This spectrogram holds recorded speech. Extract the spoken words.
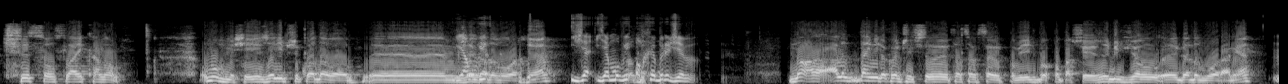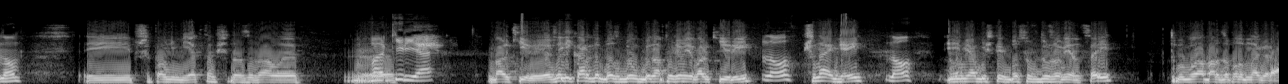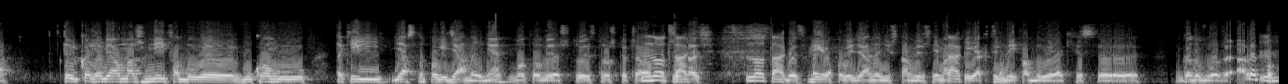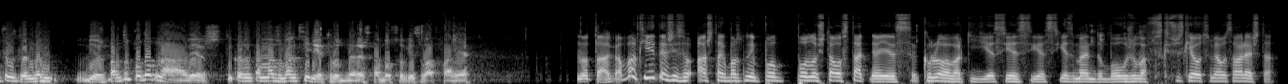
czy Souls like'a, no... Umówmy się, jeżeli przykładowo e, Ja mówię- War, nie? Ja, ja mówię o hybrydzie. No, ale daj mi dokończyć e, to, co chcę powiedzieć, bo popatrzcie, jeżeli byś wziął e, God of War'a, nie? No, I przypomnij mi, jak tam się nazywały... e, Valkyrie. Valkyrie. Jeżeli każdy boss byłby na poziomie Valkyrie, No, przynajmniej, no. i miałbyś tych bossów dużo więcej, to by była bardzo podobna gra. Tylko, że miał, masz mniej fabuły w Wukongu takiej jasno powiedzianej, nie? Bo to wiesz, tu jest troszkę trzeba No tak. poczytać, No tak. bo jest mniej opowiedziane niż tam, wiesz, nie ma Tak. takiej aktywnej fabuły, jak jest e, w God of Warze. Ale pod tym względem, wiesz, bardzo podobna, wiesz, tylko, że tam masz Valkyrie trudne, reszta bossów jest łatwa, nie? No tak, a Valkyrie też jest aż tak bardzo nie, po, ponoć ta ostatnia jest, królowa Valkyrie jest, jest, jest, jest mędą, bo używa wsz- wszystkiego, co miała cała reszta.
